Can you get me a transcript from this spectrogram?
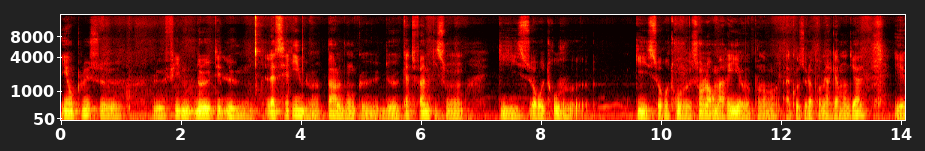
Et en plus, le film, de, la série euh, parle donc euh, de quatre femmes qui sont qui se retrouvent euh, qui se retrouvent sans leur mari pendant à cause de la Première Guerre mondiale. Et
